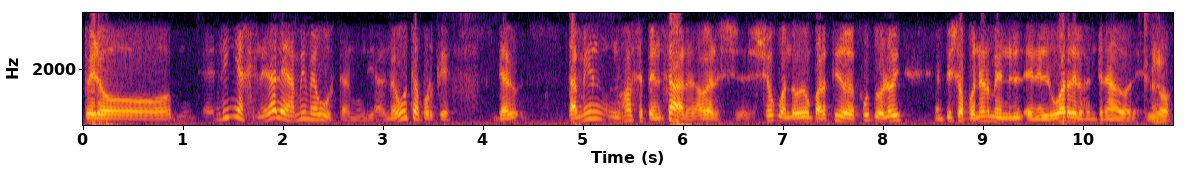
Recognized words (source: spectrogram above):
Pero en líneas generales a mí me gusta el mundial, me gusta porque también nos hace pensar. A ver, yo cuando veo un partido de fútbol hoy empiezo a ponerme en el, lugar de los entrenadores. Digo,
